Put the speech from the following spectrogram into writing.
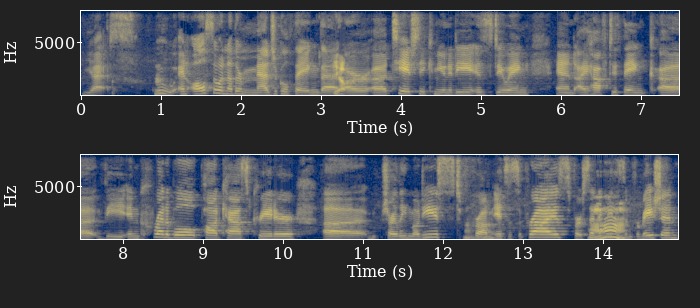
Yes. Hmm. Ooh, and also another magical thing that Yeah. our uh, THC community is doing, and I have to thank uh, the incredible podcast creator uh, Charlene Modiste from It's a Surprise for sending me this Mm-hmm. Mm. information.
